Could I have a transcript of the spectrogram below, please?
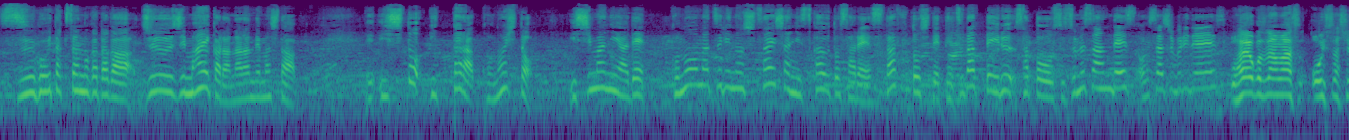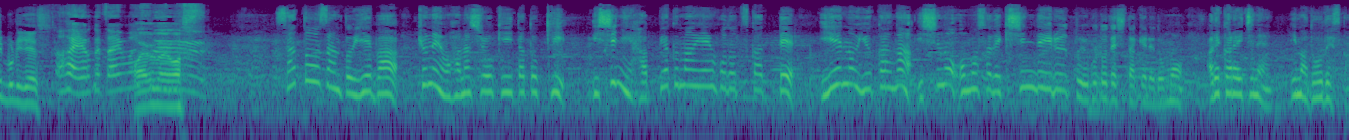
すごいたくさんの方が10時前から並んでました。え石と言ったらこの人。石マニアでこのお祭りの主催者にスカウトされスタッフとして手伝っている佐藤進さんです。お久しぶりです。おはようございます。お久しぶりです。おはようございます。おはようございます。佐藤さんといえば去年お話を聞いた時石に800万円ほど使って家の床が石の重さできしんでいるということでしたけれどもあれから1年今どうですか？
